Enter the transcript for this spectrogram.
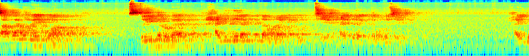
സാധാരണ ഉപയോഗിക്കുക സ്ത്രീകളുടെ ഹൈദ്യരക്തമായിരിക്കും ചെയ്യുന്നത്. ഹൈദ്യരക്തം ഹൈദ് രക്തം കൊണ്ട് ചെയ്യും. ഹൈദ്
